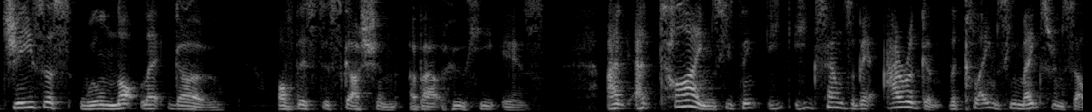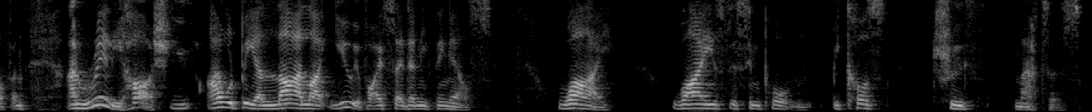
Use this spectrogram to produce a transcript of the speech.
Jesus will not let go of this discussion about who he is. And at times you think he, he sounds a bit arrogant, the claims he makes for himself, and, and really harsh. You, I would be a liar like you if I said anything else. Why? Why is this important? Because truth matters.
